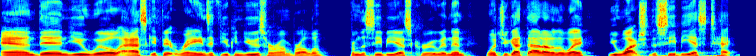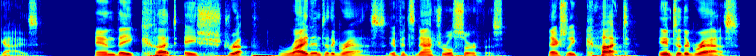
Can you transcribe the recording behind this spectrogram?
And then you will ask if it rains if you can use her umbrella from the CBS crew. And then once you got that out of the way, you watch the CBS tech guys, and they cut a strip right into the grass if it's natural surface. They actually cut into the grass,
